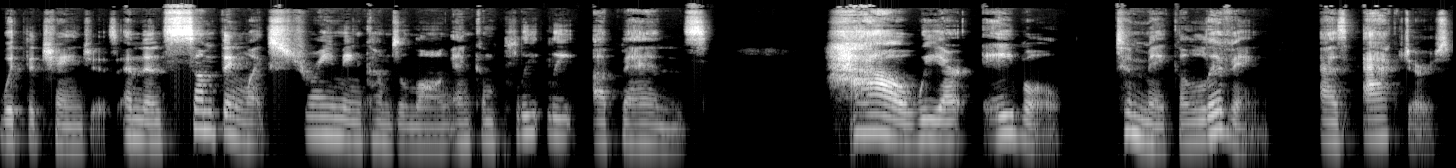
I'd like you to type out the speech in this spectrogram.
with the changes. And then something like streaming comes along and completely upends how we are able to make a living as actors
